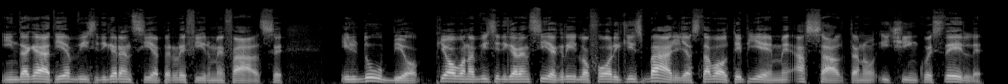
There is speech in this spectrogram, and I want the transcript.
indagati e avvisi di garanzia per le firme false. Il dubbio, piovono avvisi di garanzia, Grillo fuori chi sbaglia, stavolta i PM assaltano i 5 Stelle.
